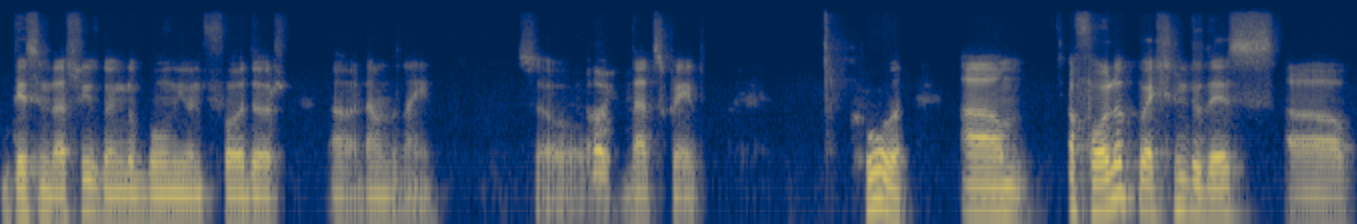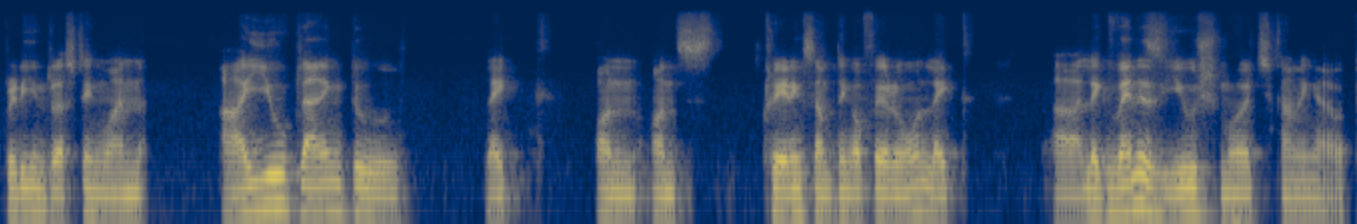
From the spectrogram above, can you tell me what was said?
this industry is going to boom even further uh, down the line. So Oh, yeah. that's great. Cool. Um, a follow-up question to this, uh, pretty interesting one. Are you planning to like on on creating something of your own? Like, uh, like when is Yush merch coming out?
